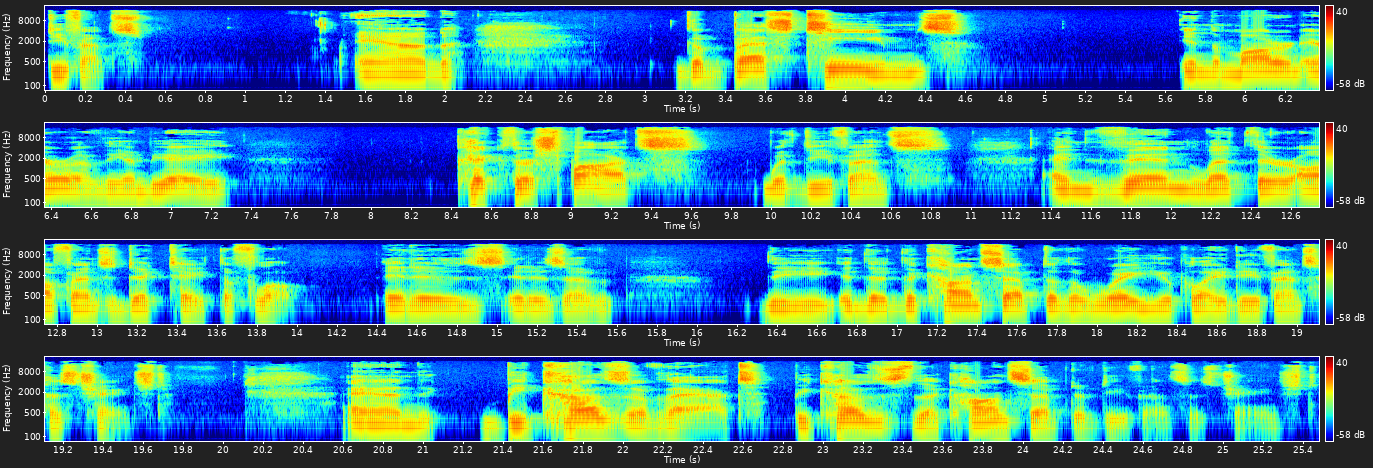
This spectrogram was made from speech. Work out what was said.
defense. And the best teams in the modern era of the NBA pick their spots with defense and then let their offense dictate the flow. It is it is a the the the concept of the way you play defense has changed. And because of that, because the concept of defense has changed,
